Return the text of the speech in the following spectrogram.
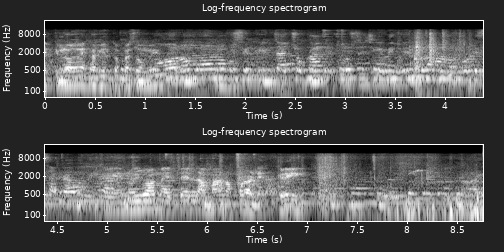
el que lo deja abierto para eso mismo. No, no, no, pues está chocando, entonces sigue metiendo la mano porque se acaba de Que no iba a meter la mano por el screen. Ay,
